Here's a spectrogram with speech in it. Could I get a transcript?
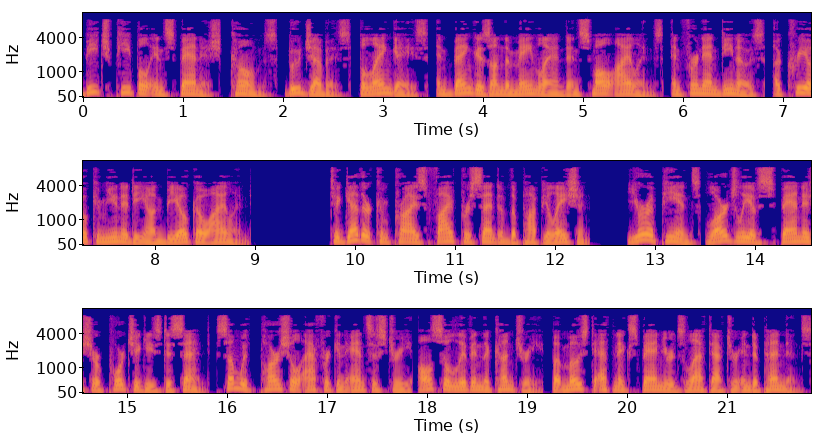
Beach people in Spanish, Combes, Bujebas, Balengues, and Bengas on the mainland and small islands, and Fernandinos, a Creole community on Bioko Island. Together comprise 5% of the population. Europeans largely of Spanish or Portuguese descent, some with partial African ancestry also live in the country, but most ethnic Spaniards left after independence.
